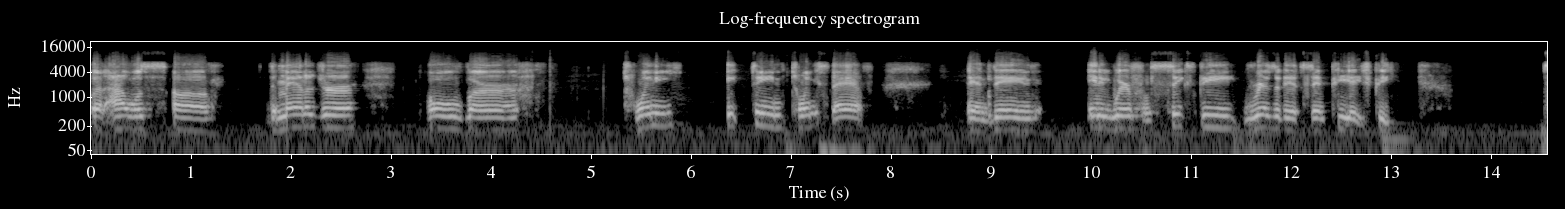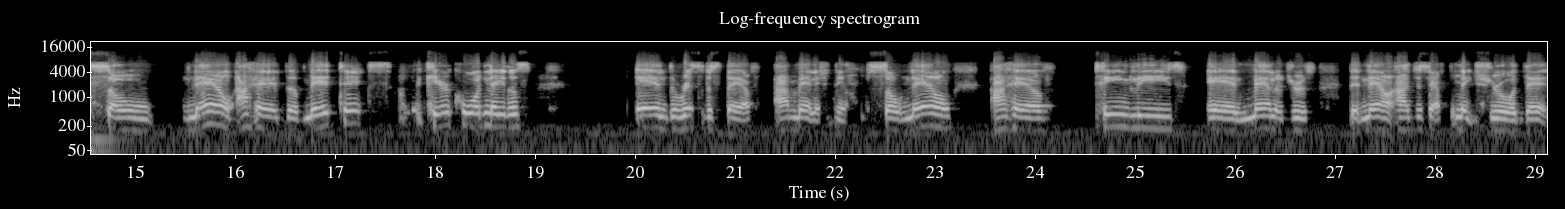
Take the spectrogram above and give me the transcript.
but I was uh, the manager over 20, 18, 20 staff, and then anywhere from 60 residents in PHP. So now I had the med techs, the care coordinators, and the rest of the staff. I managed them. So now I have team leads and managers that now I just have to make sure that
